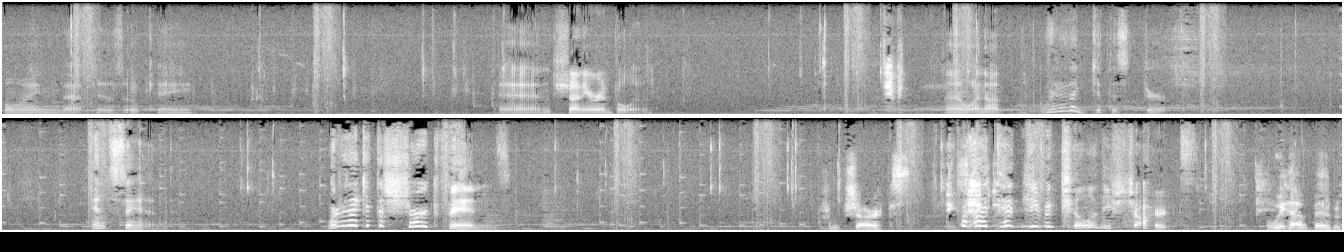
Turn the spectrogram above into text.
coin, that is okay. And shiny red balloon. Damn it. Eh, why not? Where did I get this dirt? And sand. Where did I get the shark fins? From sharks. I didn't even kill any sharks. We have been.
